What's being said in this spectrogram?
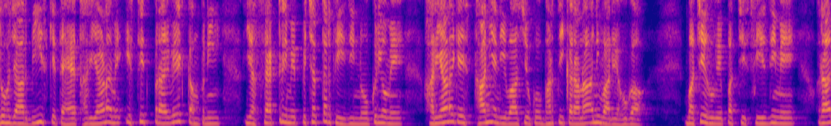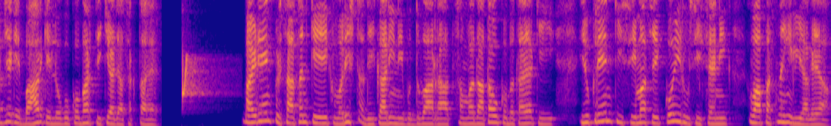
2020 के तहत हरियाणा में स्थित प्राइवेट कंपनी या फैक्ट्री में पिछहत्तर फ़ीसदी नौकरियों में हरियाणा के स्थानीय निवासियों को भर्ती कराना अनिवार्य होगा। बचे हुए 25 फ़ीसदी में राज्य के बाहर के लोगों को भर्ती किया जा सकता है। बाइडेन प्रशासन के एक वरिष्ठ अधिकारी ने बुधवार रात संवाददाताओं को बताया कि यूक्रेन की सीमा से कोई रूसी सैनिक वापस नहीं लिया गया।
